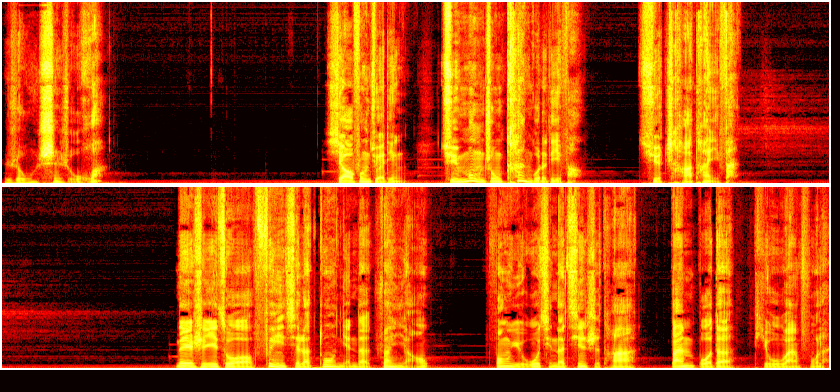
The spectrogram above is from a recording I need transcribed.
如诗如画。萧峰决定去梦中看过的地方去查探一番。那是一座废弃了多年的砖窑，风雨无情的侵蚀它斑驳的体无完肤了。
